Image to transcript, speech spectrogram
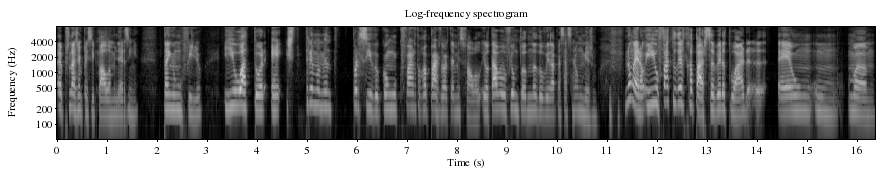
a personagem principal, a mulherzinha, tem um filho e o ator é extremamente parecido com o que faz do rapaz do Artemis Fowl. Eu estava o filme todo na dúvida a pensar se eram o mesmo. Não eram. E o facto deste rapaz saber atuar eh, é um- um- uma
